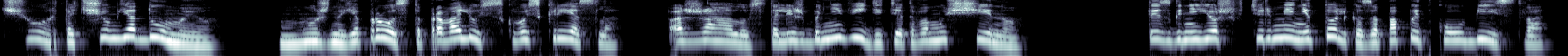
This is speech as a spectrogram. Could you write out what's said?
Черт, о чем я думаю? Можно я просто провалюсь сквозь кресло? Пожалуйста, лишь бы не видеть этого мужчину. Ты сгниешь в тюрьме не только за попытку убийства,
